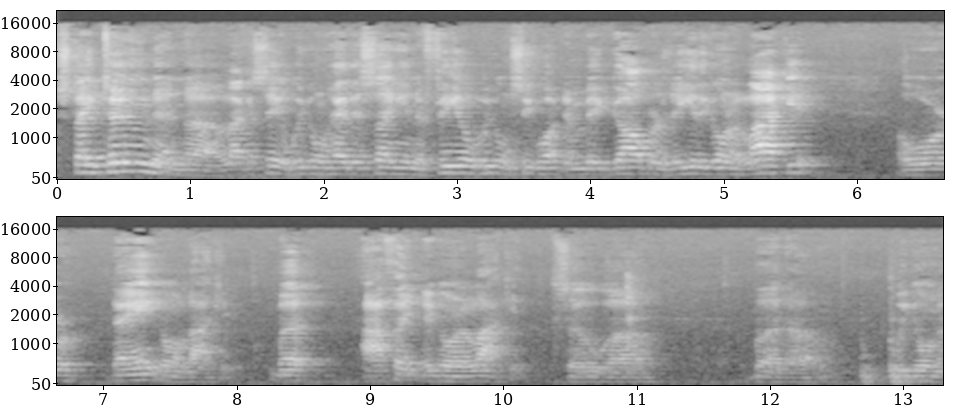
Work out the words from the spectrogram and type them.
stay tuned. And uh, like I said, we're going to have this thing in the field. We're going to see what them big gobblers are either going to like it or they ain't going to like it. But I think they're going to like it. So, uh, but um, we're gonna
